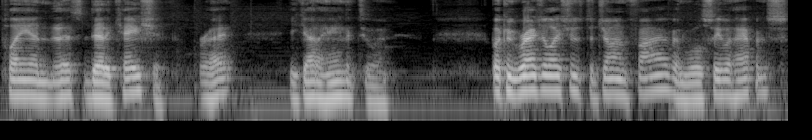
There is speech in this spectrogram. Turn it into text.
playing. That's dedication, right? You got to hand it to him. But congratulations to John Five, and we'll see what happens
